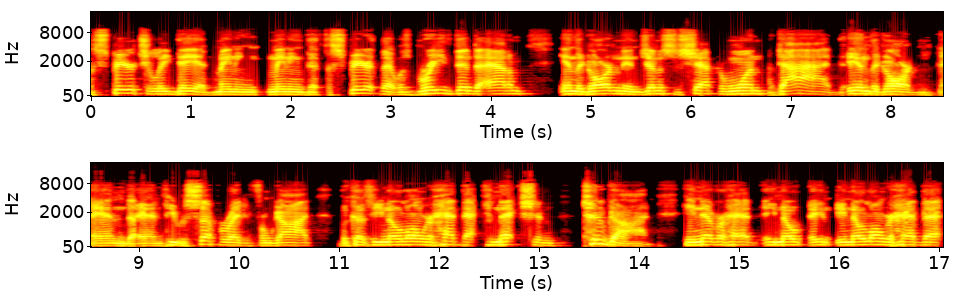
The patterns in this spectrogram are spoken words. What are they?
spiritually dead, meaning meaning that the spirit that was breathed into Adam in the garden in Genesis chapter one died in the garden, and and he was separated from God because he no longer had that connection to God. He never had he no he, he no longer had that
